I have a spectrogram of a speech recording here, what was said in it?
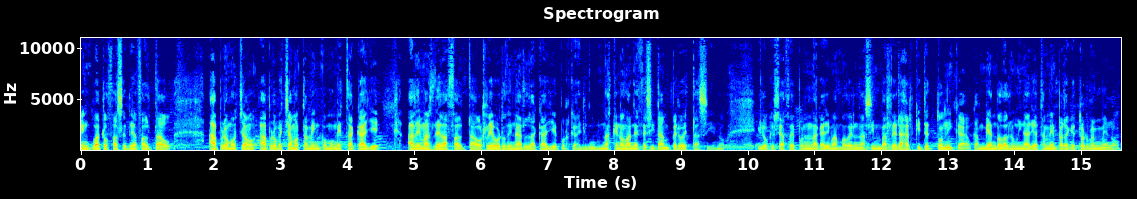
en cuatro fases de asfaltado Aprovechamos, aprovechamos también, como en esta calle, además del asfaltado, reordenar la calle, porque hay algunas que no la necesitan, pero esta sí. ¿no? Y lo que se hace es poner una calle más moderna, sin barreras arquitectónicas, cambiando las luminarias también para que estorben menos,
